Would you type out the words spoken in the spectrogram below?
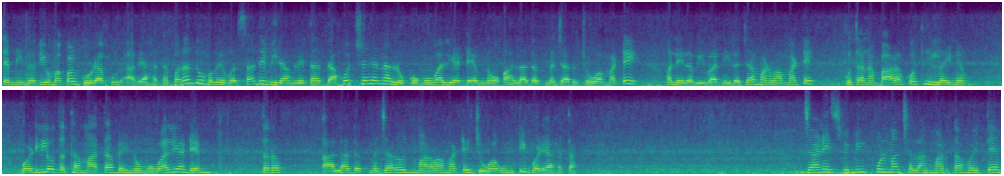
તેમની નદીઓમાં પણ ઘોડાપૂર આવ્યા હતા. પરંતુ હવે વરસાદે વિરામ લેતા દાહોદ શહેરના લોકો મુવાલિયા ડેમનો આહલાદક નજારો જોવા માટે અને રવિવારની રજા માણવા માટે પોતાના બાળકોથી લઈને વડીલો તથા માતા બહેનો મુવાલિયા ડેમ તરફ આહલાદક નજારો માણવા માટે જોવા ઉમટી પડ્યા હતા. જાણે સ્વિમિંગ પુલમાં છલાંગ મારતા હોય તેમ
